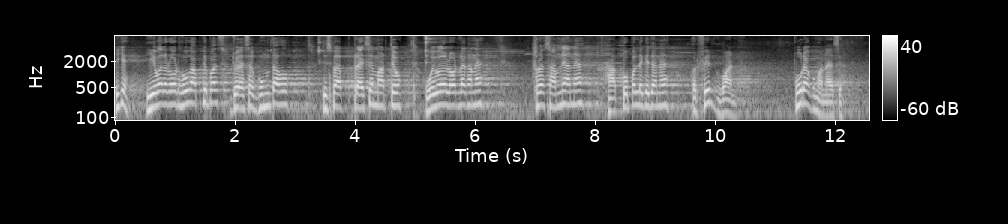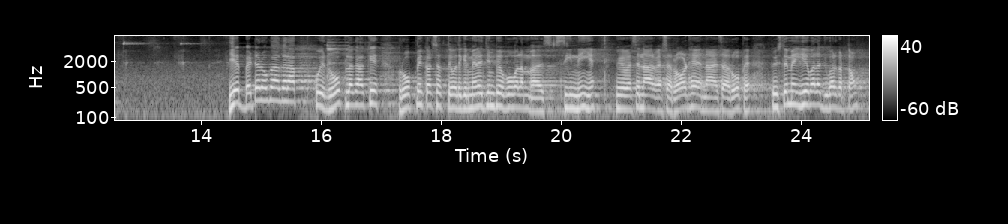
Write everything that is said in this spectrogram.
ठीक है? ये वाला रॉड होगा आपके पास, जो ऐसा घूमता हो, जिस पर आप ट्राइसेप मारते हो, वही वाला रॉड लगाना है। थोड़ा सामने आना है, हाथ को ऊपर लेके जाना है, और फिर वन पूरा घुमाना है ऐसे। ये बेटर होगा अगर आप कोई रोप लगा के रोप में कर सकते हो, लेकिन मेरे जिम पे वो वाला सीन नहीं है, क्योंकि वैसे ना वैसा रॉड है, ना ऐसा रोप है। तो इसलिए मैं ये वाला जुगाड़ करता हूँ।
